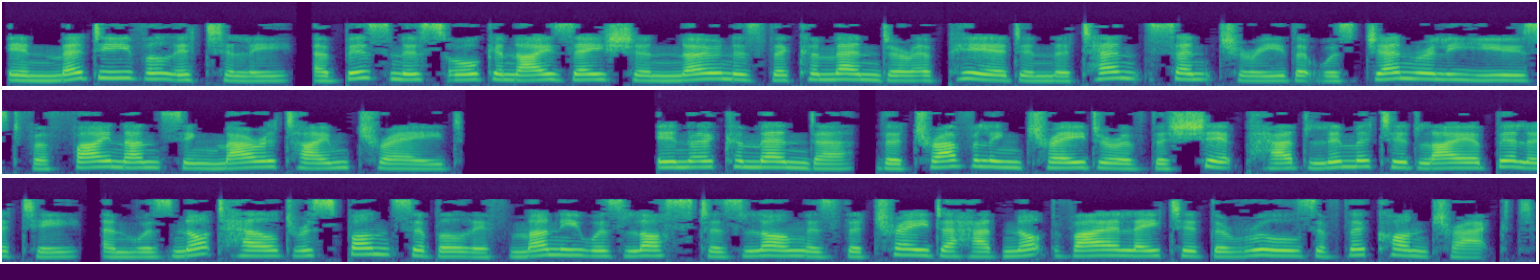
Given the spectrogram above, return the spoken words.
In medieval Italy, a business organization known as the Commenda appeared in the 10th century that was generally used for financing maritime trade. In a commenda, the traveling trader of the ship had limited liability, and was not held responsible if money was lost as long as the trader had not violated the rules of the contract.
